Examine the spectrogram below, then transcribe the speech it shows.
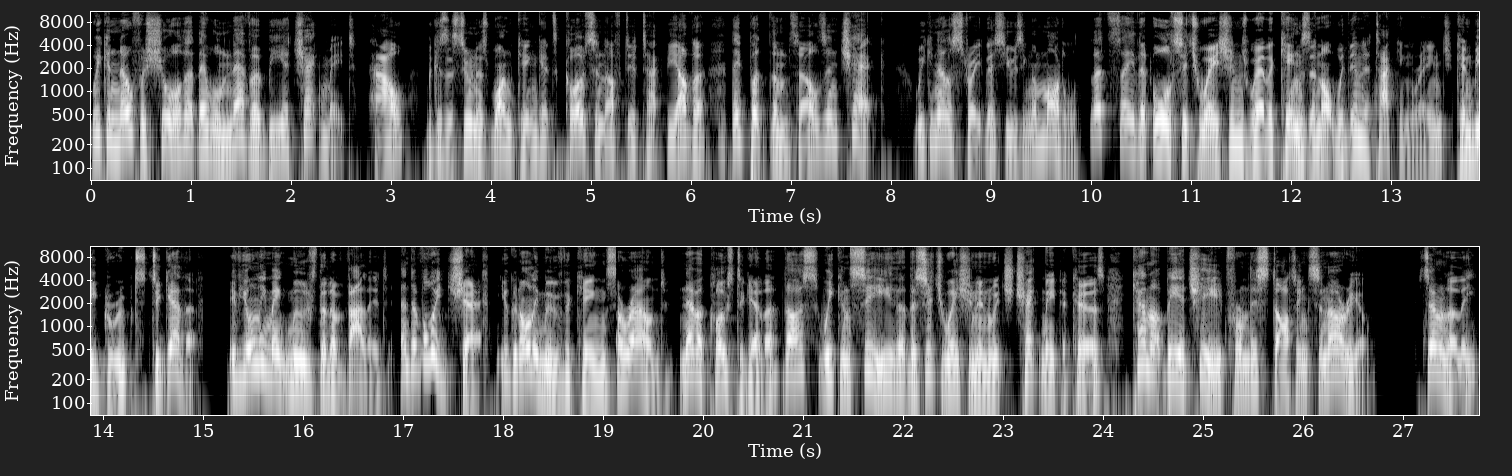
We can know for sure that there will never be a checkmate. How? Because as soon as one king gets close enough to attack the other, they put themselves in check. We can illustrate this using a model. Let's say that all situations where the kings are not within attacking range can be grouped together. If you only make moves that are valid and avoid check, you can only move the kings around, never close together. Thus, we can see that the situation in which checkmate occurs cannot be achieved from this starting scenario. Similarly,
